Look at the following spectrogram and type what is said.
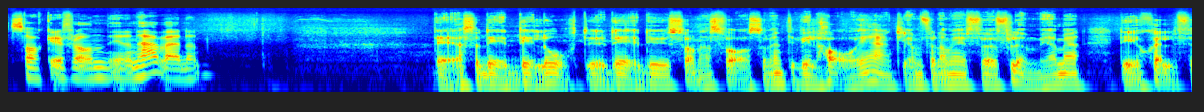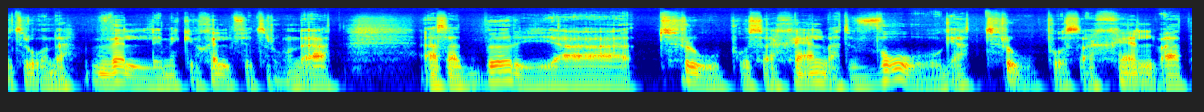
saker ifrån i den här världen? Det, alltså det, det låter ju, det, det är ju sådana svar som vi inte vill ha egentligen för de är för flummiga. Men det är självförtroende, väldigt mycket självförtroende. Att, alltså att börja tro på sig själv, att våga tro på sig själv, att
